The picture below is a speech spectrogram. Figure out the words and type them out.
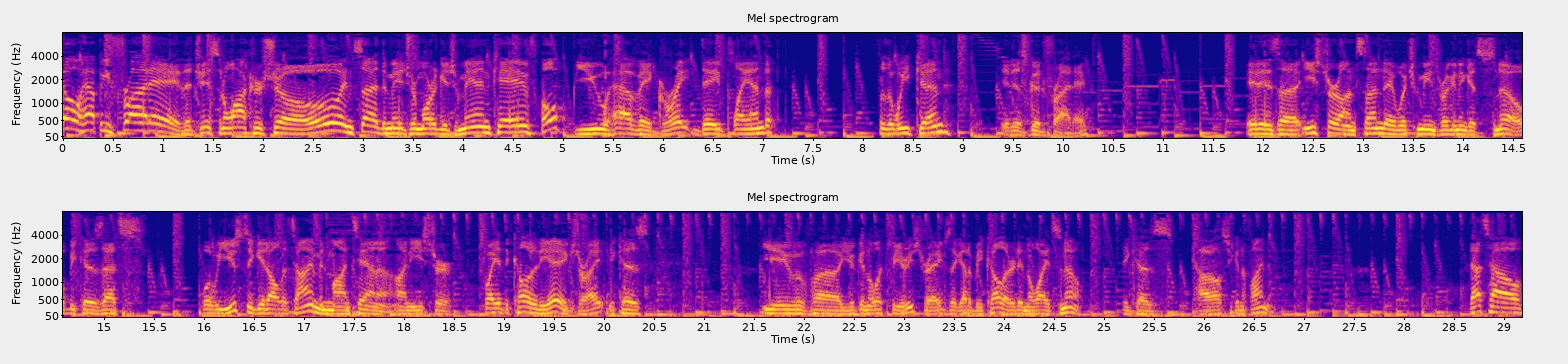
Yo, happy Friday! The Jason Walker Show inside the Major Mortgage Man Cave. Hope you have a great day planned for the weekend. It is Good Friday. It is uh, Easter on Sunday, which means we're going to get snow because that's what we used to get all the time in Montana on Easter. That's why you have to color the eggs, right? Because you've uh, you're going to look for your Easter eggs. They got to be colored in the white snow because how else are you going to find them? That's how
